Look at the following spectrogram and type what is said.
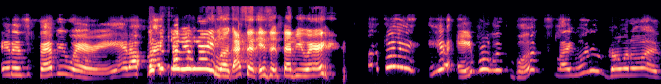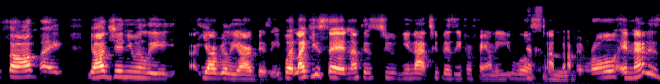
It is February, and I'm like February. Look, I said, is it February? yeah, April is booked. Like, what is going on? So I'm like, y'all genuinely y'all really are busy. But like you said, nothing's too you're not too busy for family. You will stop, stop and roll. And that is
